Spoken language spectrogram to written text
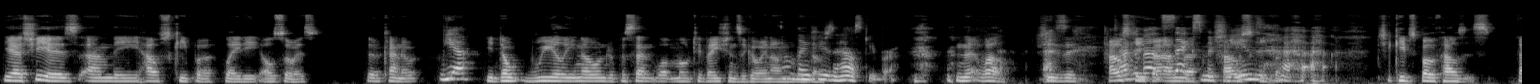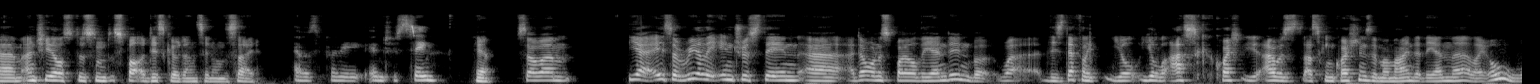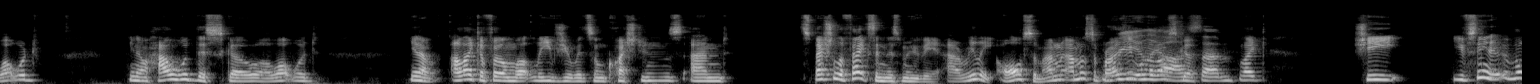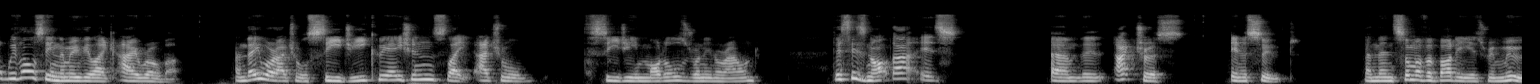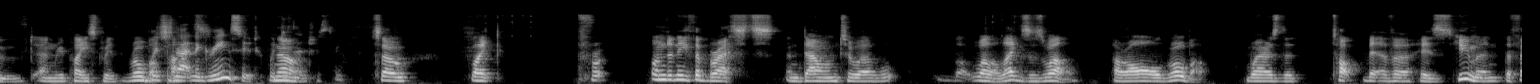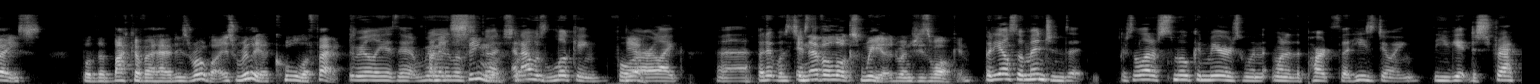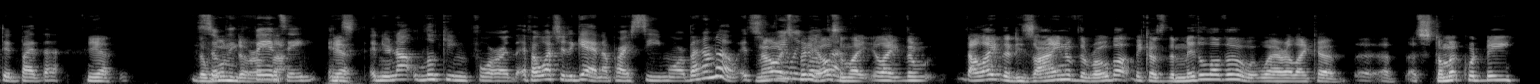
Yeah. She is, and the housekeeper lady also is. They're kind of Yeah, you don't really know hundred percent what motivations are going on. I don't think she's a housekeeper. No, well, she's a housekeeper and sex the machines. housekeeper. She keeps both houses, um, and she also does some spot of disco dancing on the side. that was pretty interesting. Yeah. So, um, yeah, it's a really interesting. Uh, I don't want to spoil the ending, but well, there's definitely you'll you'll ask questions. I was asking questions in my mind at the end there, like, oh, what would, you know, how would this go, or what would, you know, I like a film that leaves you with some questions and. Special effects in this movie are really awesome. I'm, I'm not surprised it won an Oscar. awesome. Like, she, you've seen it. We've all seen the movie like iRobot, and they were actual CG creations, like actual CG models running around. This is not that. It's um, the actress in a suit, and then some of her body is removed and replaced with robot. But she's not in a green suit, which No. is interesting. So, like, for, underneath her breasts and down to her, well, her legs as well, are all robot. Whereas the top bit of her is human, the face, but the back of her head is robot. It's really a cool effect. It really is. It really it's looks seamless, good. And like- I was looking for Yeah. like, uh, but it was It never looks weird when she's walking. but he also mentions it. There's a lot of smoke and mirrors when one of the parts that he's doing. that You get distracted by the Yeah. The something wonder fancy, and, Yeah. and you're not looking for. If I watch it again, I'll probably see more. But I don't know. It's. No, really it's pretty well awesome. Done. Like, like the, I like the design of the robot because the middle of her, where like a, a, a stomach would be,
